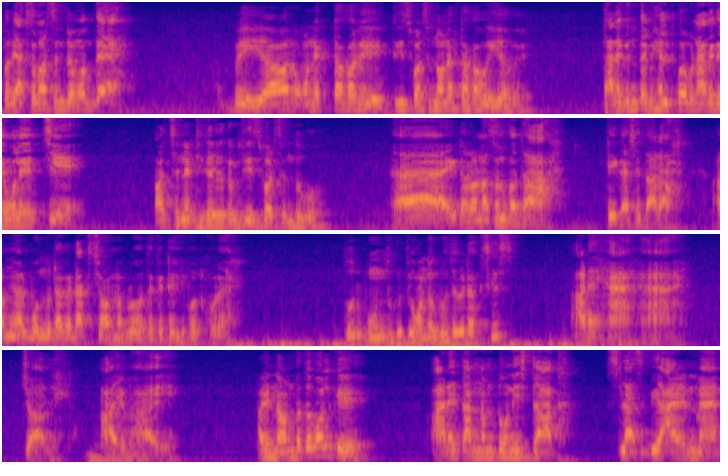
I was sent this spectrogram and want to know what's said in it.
তোর একশো পার্সেন্টের মধ্যে? ইয়ার অনেক টাকা রে। তিরিশ পার্সেন্ট অনেক টাকা হয়ে যাবে। তাহলে কিন্তু আমি হেল্প করব না আগে দিয়ে বলে এসছে আচ্ছা না ঠিক আছে ওকে আমি তিরিশ পার্সেন্ট দেবো। হ্যাঁ এটা হলো আসল কথা। ঠিক আছে দাঁড়া। আমি আর বন্ধুটাকে ডাকছি অন্য গ্রহ থেকে টেলিপোর্ট করে। তোর বন্ধুকে তুই অন্য গ্রহ থেকে ডাকছিস? আরে হ্যাঁ হ্যাঁ। চল আয় ভাই। আরে নামটা তো বল কে? আরে তার নাম Tony Stark slash the iron man.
